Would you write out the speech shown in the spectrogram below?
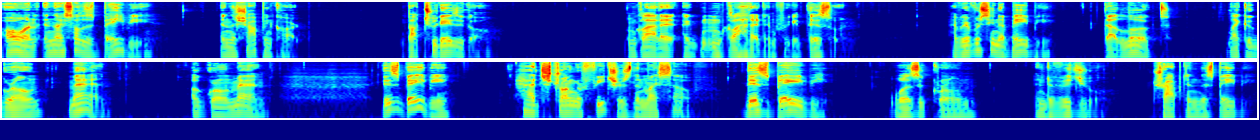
Oh, and, and I saw this baby in the shopping cart about two days ago. I'm glad I, I I'm glad I didn't forget this one. Have you ever seen a baby that looked like a grown man? A grown man. This baby had stronger features than myself. This baby was a grown individual trapped in this baby.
